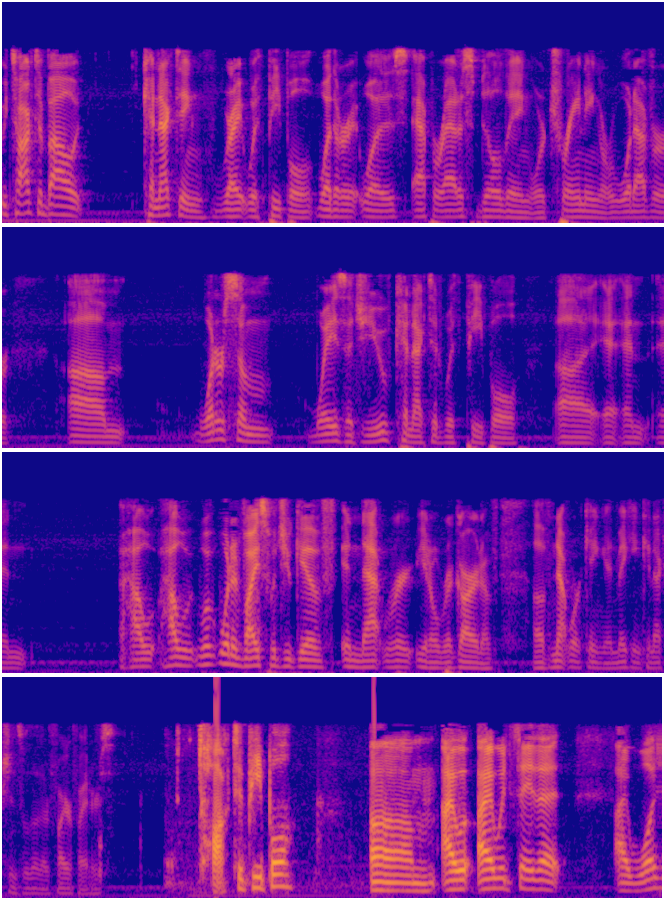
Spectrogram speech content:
we talked about connecting right with people, whether it was apparatus building or training or whatever. Um, what are some ways that you've connected with people, uh, and and how how what, what, advice would you give in that re, you know regard of of networking and making connections with other firefighters? Talk to people. Um, I, w- I would say that I was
